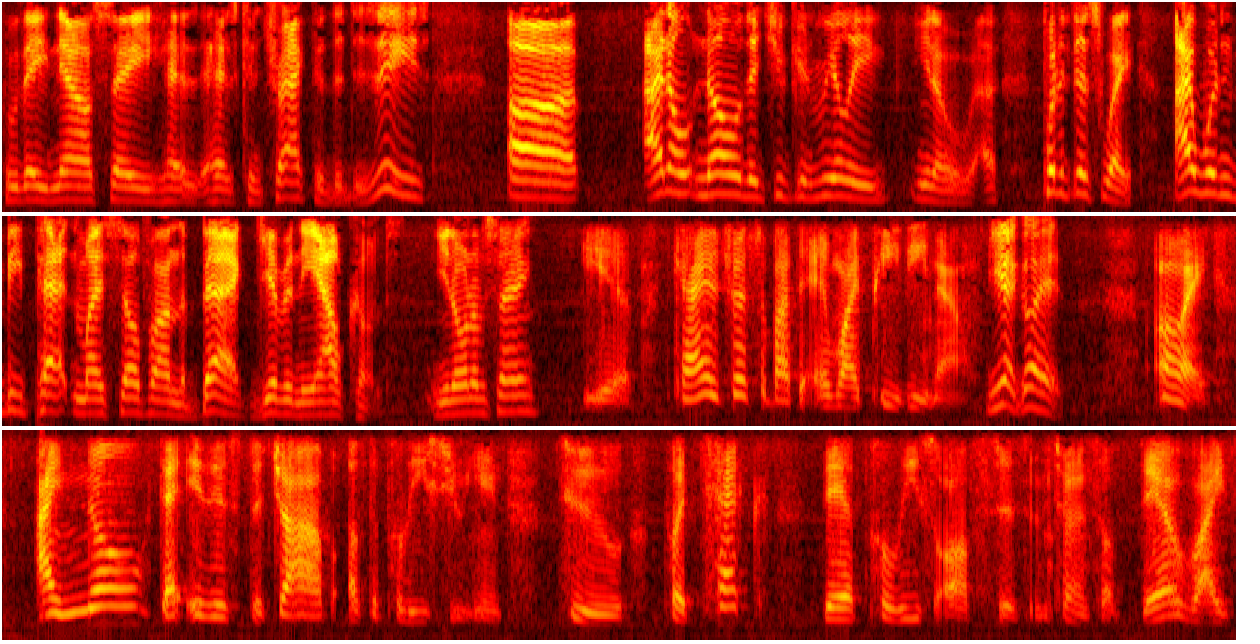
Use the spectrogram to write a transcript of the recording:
who they now say has, has contracted the disease. Uh, I don't know that you can really, you know, uh, put it this way. I wouldn't be patting myself on the back given the outcomes. You know what I'm saying? Can I address about the NYPD now? Yeah, go ahead. All right. I know that it is the job of the police union to protect their police officers in terms of their rights,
